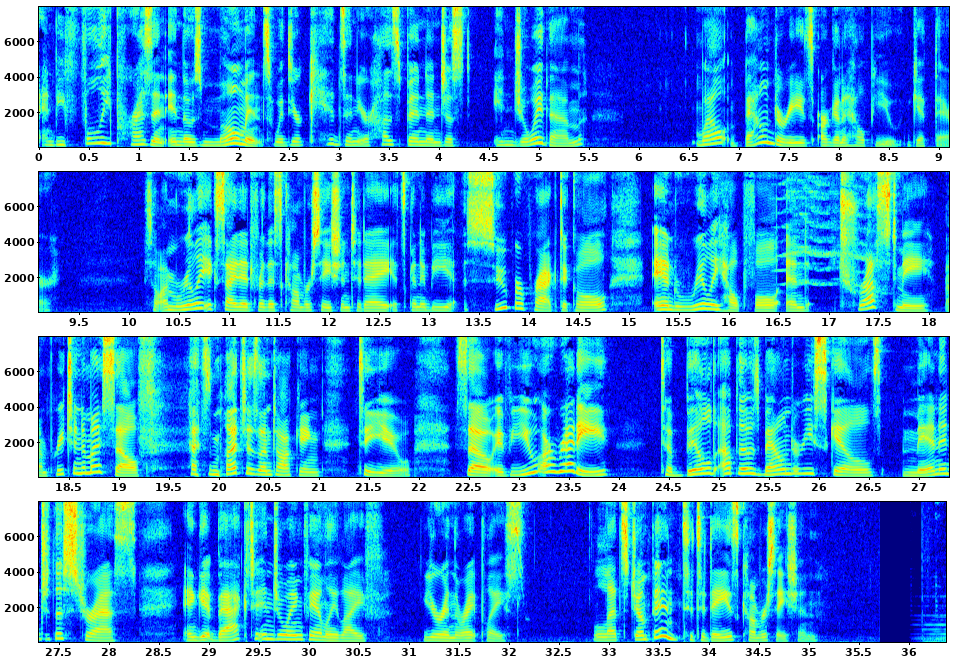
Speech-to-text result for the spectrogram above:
and be fully present in those moments with your kids and your husband and just enjoy them, well, boundaries are going to help you get there. So I'm really excited for this conversation today. It's going to be super practical and really helpful. And trust me, I'm preaching to myself as much as I'm talking to you. So if you are ready to build up those boundary skills, manage the stress, and get back to enjoying family life, you're in the right place. Let's jump into today's conversation.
